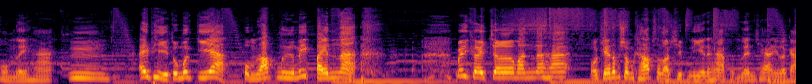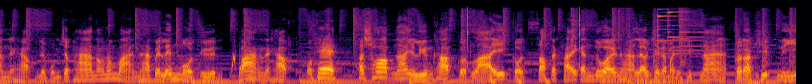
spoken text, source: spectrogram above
ผมเลยฮะ อืม ไอผีตัวเมื่อกี้ผมรับมือไม่เป็นน่ะ ไม่เคยเจอมันนะฮะโอเคท่านผู้ชมครับสำหรับคลิปนี้นะฮะผมเล่นแค่นี้แล้วกันนะครับ เดี๋ยวผมจะพาน้องน้ำหวานนะฮะไปเล่นโหมดอื่นบ้างนะครับ โอเค ถ้าชอบนะอย่าลืมครับ กดไลค์กด Subscribe กันด้วยนะฮะแล้วเจอกันใหม่ในคลิปหน้าสำหรับคลิปนี้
